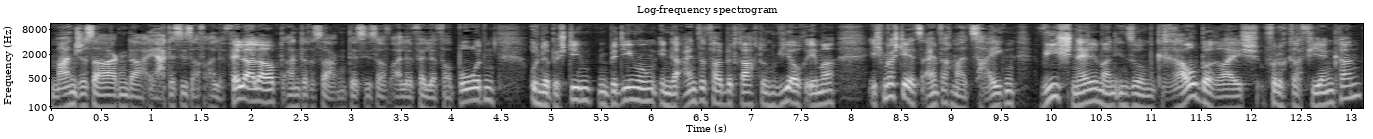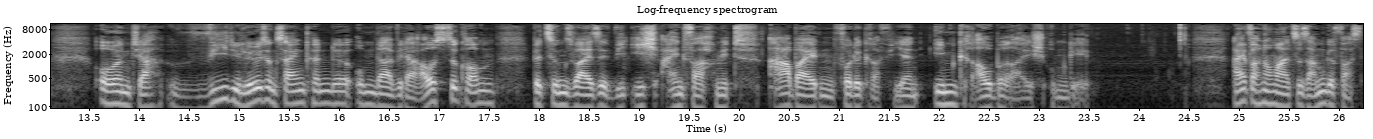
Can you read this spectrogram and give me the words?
Manche sagen da, ja, das ist auf alle Fälle erlaubt, andere sagen, das ist auf alle Fälle verboten, unter bestimmten Bedingungen in der Einzelfallbetrachtung, wie auch immer. Ich möchte jetzt einfach mal zeigen, wie schnell man in so einem Graubereich fotografieren kann und ja, wie die Lösung sein könnte, um da wieder rauszukommen, beziehungsweise wie ich einfach mit Arbeiten, Fotografieren im Graubereich umgehe. Einfach nochmal zusammengefasst,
